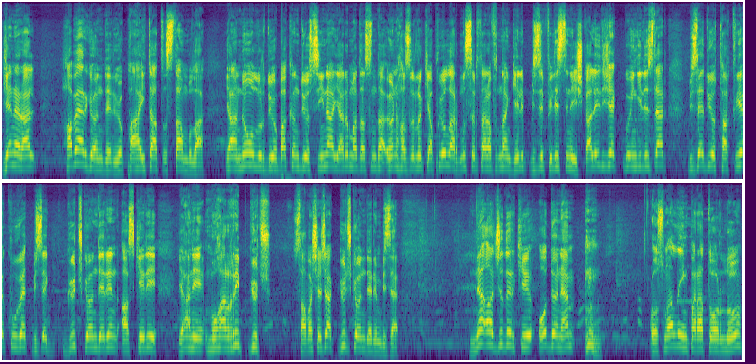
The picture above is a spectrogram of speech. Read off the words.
general haber gönderiyor Payitaht İstanbul'a. Ya ne olur diyor bakın diyor Sina Yarımadası'nda ön hazırlık yapıyorlar. Mısır tarafından gelip bizi Filistin'i işgal edecek bu İngilizler. Bize diyor takviye kuvvet bize güç gönderin askeri yani muharrip güç savaşacak güç gönderin bize. ne acıdır ki o dönem Osmanlı İmparatorluğu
